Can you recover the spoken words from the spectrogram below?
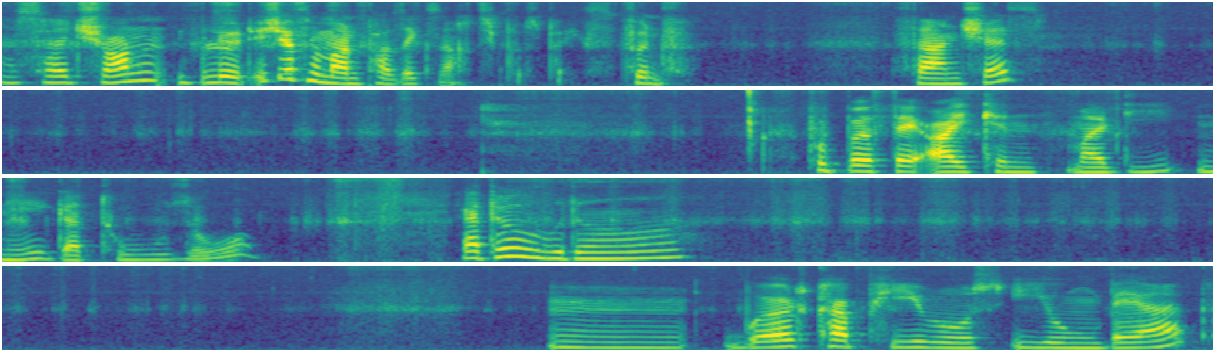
Das ist halt schon blöd. Ich öffne mal ein paar 86 Plus Packs. 5. Sanchez. Foot Birthday Icon. Mal die. Nee, Gattuso. Gattuso. Mm, World Cup Heroes Jungberg.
